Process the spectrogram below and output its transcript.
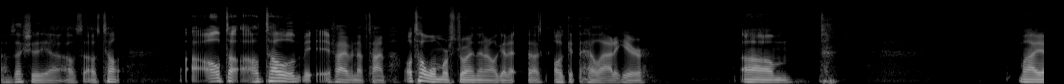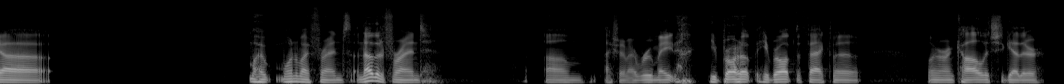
I was actually, uh, I was, I was telling, I'll tell, I'll tell if I have enough time. I'll tell one more story and then I'll get, it, I'll get the hell out of here. Um, my, uh, my one of my friends, another friend, um, actually my roommate, he brought up, he brought up the fact when, when we were in college together.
